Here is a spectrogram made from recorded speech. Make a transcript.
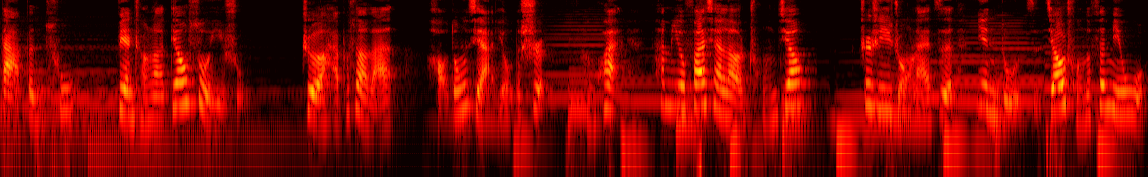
大笨粗变成了雕塑艺术。这还不算完，好东西啊有的是。很快，他们又发现了虫胶，这是一种来自印度紫胶虫的分泌物，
